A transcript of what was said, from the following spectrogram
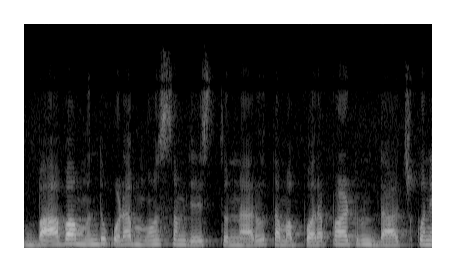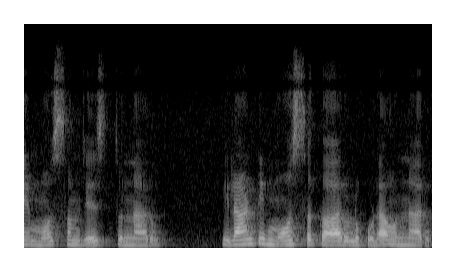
బాబా ముందు కూడా మోసం చేస్తున్నారు. తమ పొరపాటును దాచుకునే మోసం చేస్తున్నారు. ఇలాంటి మోసకారులు కూడా ఉన్నారు.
